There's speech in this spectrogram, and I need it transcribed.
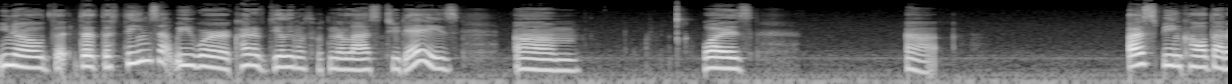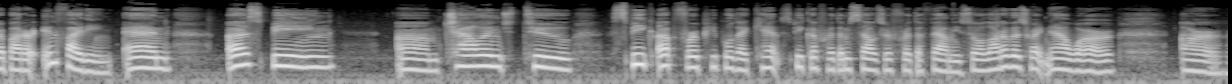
you know the the, the themes that we were kind of dealing with within the last two days um was uh us being called out about our infighting and us being um, challenged to speak up for people that can't speak up for themselves or for the family. So a lot of us right now are are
